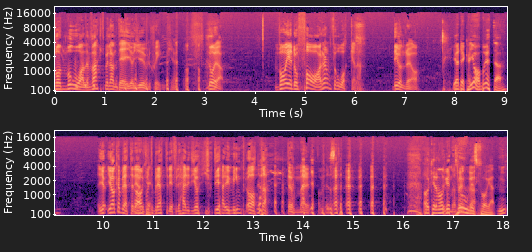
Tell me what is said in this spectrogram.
var målvakt mellan dig och julskinka. Nåja. Vad är då faran för åkarna? Det undrar jag. Ja det kan jag berätta. Jag, jag kan berätta det, Ja, du okej. får inte berätta det, för det här är, jag, det här är min prata, dummer. Ja. Okej, det var en retorisk fråga. Mm.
